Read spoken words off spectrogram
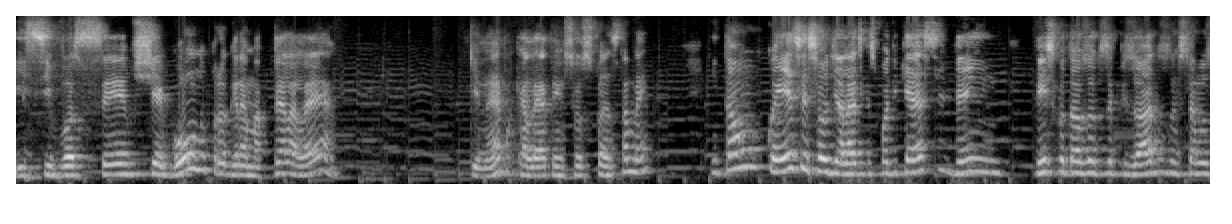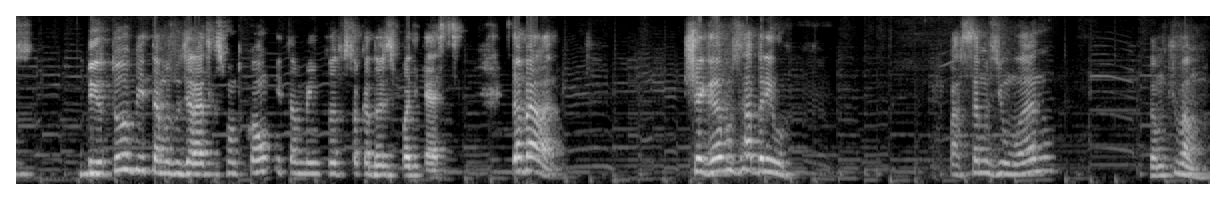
E se você chegou no programa pela Lea, que né, porque a Lea tem seus fãs também, então conheça esse o Dialéticas Podcast, vem, vem escutar os outros episódios, nós estamos no YouTube, estamos no dialéticas.com e também em todos os tocadores de podcast. Isabela, chegamos a abril. Passamos de um ano. Vamos que vamos.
